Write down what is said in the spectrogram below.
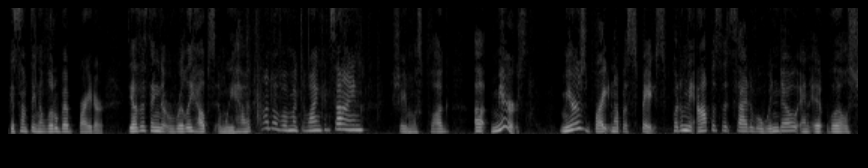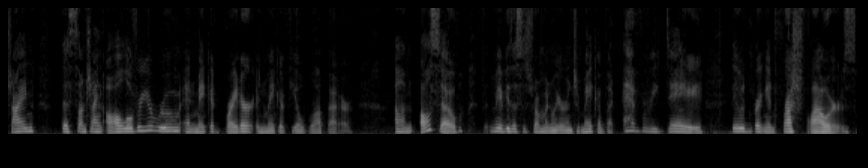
Get something a little bit brighter. The other thing that really helps, and we have a ton of them at Divine Consign, shameless plug, uh, mirrors. Mirrors brighten up a space. Put them the opposite side of a window, and it will shine the sunshine all over your room and make it brighter and make it feel a lot better. Um, also, maybe this is from when we were in Jamaica, but every day they would bring in fresh flowers.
